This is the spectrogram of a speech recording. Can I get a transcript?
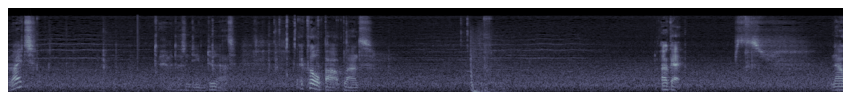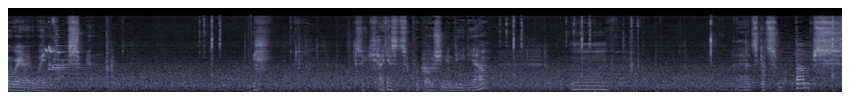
Right? Damn, it doesn't even do that. A coal power plant. Okay. Now we're in the darks again. I guess it's a ocean indeed, yeah? Um, let's get some more pumps.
